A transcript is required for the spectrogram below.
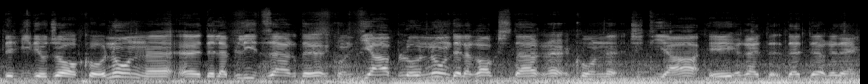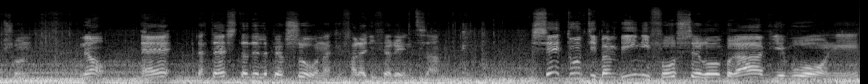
del videogioco, non eh, della Blizzard con Diablo, non della Rockstar eh, con GTA e Red Dead Redemption. No, è la testa della persona che fa la differenza. Se tutti i bambini fossero bravi e buoni,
